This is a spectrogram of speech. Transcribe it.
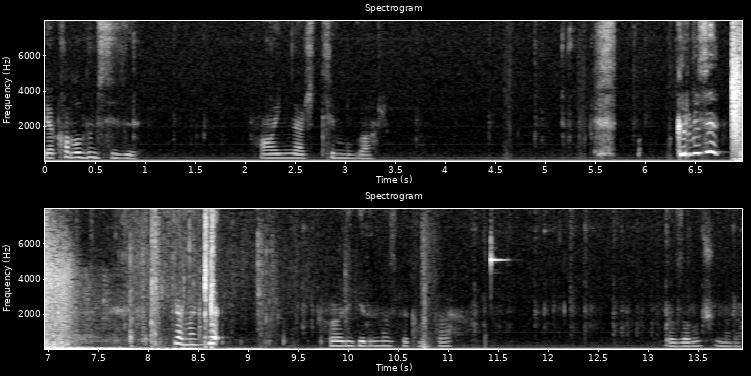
Yakaladım sizi. Hainler tim bunlar. Kırmızı. Gel lan gel. Böyle girilmez be kanka. Yazalım şunlara.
